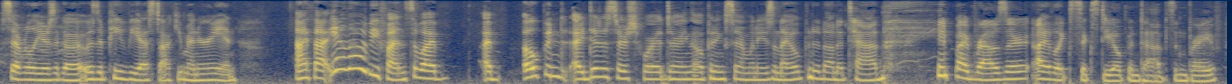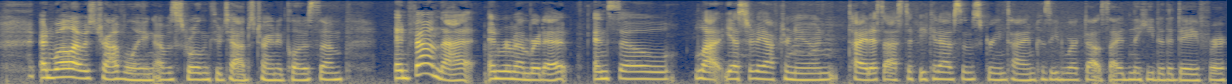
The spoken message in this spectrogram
several years ago. It was a PBS documentary, and I thought, yeah, that would be fun. So I I opened, I did a search for it during the opening ceremonies, and I opened it on a tab in my browser. I have like 60 open tabs in Brave. And while I was traveling, I was scrolling through tabs trying to close some and found that and remembered it. And so yesterday afternoon, Titus asked if he could have some screen time because he'd worked outside in the heat of the day for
